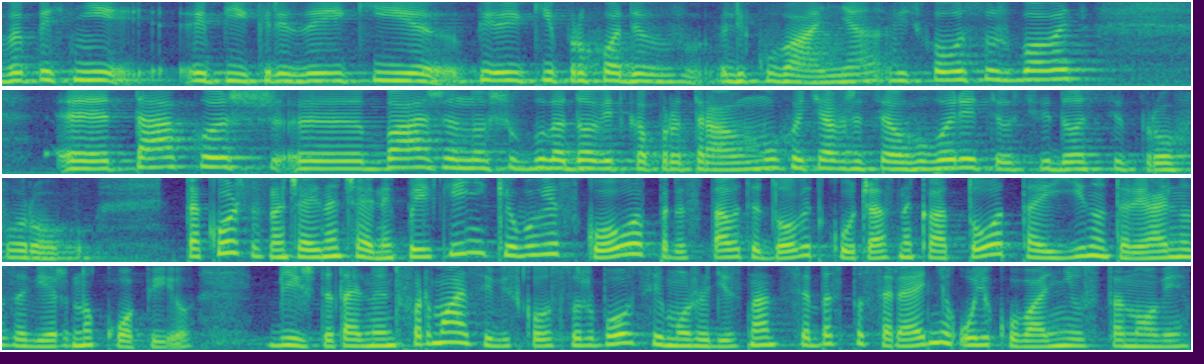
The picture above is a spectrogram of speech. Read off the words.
виписні епікризи, які, які проходив лікування військовослужбовець. Е, Також е, бажано, щоб була довідка про травму, хоча вже це оговорюється у свідоцтві про хворобу. Також зазначає начальник поліклініки обов'язково представити довідку учасника АТО та її нотаріально завірену копію. Більш детальну інформацію військовослужбовці можуть дізнатися безпосередньо у лікувальній установі.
